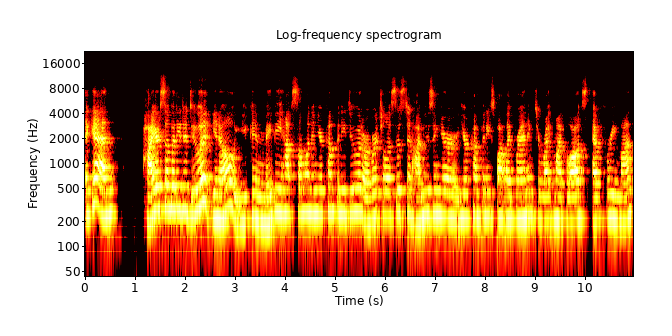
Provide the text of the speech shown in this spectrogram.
again, hire somebody to do it you know you can maybe have someone in your company do it or a virtual assistant. I'm using your your company spotlight branding to write my blogs every month.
